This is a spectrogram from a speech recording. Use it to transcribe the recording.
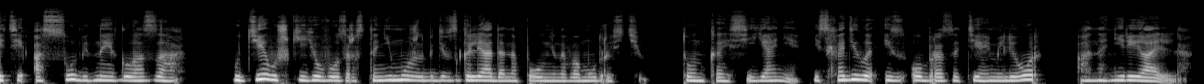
Эти особенные глаза. У девушки ее возраста не может быть взгляда, наполненного мудростью. Тонкое сияние исходило из образа Теомелиор, она нереальна.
